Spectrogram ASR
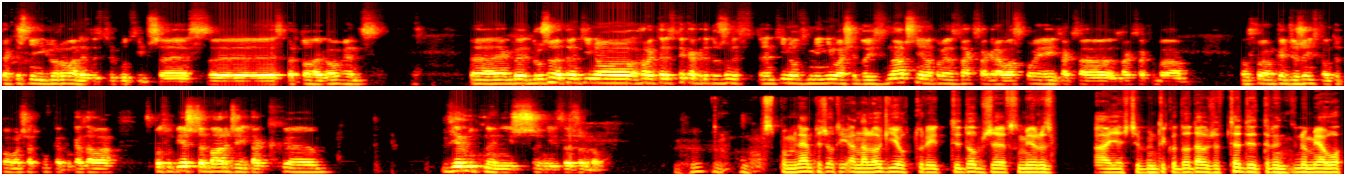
praktycznie ignorowany w dystrybucji przez e, Spertolego, więc E, jakby drużyna Trentino, charakterystyka gry drużyny Trentino zmieniła się dość znacznie, natomiast Zaksa grała swoje i Zaksa, Zaksa chyba tą swoją kędzierzyńską typową siatkówkę pokazała w sposób jeszcze bardziej tak e, wierutny niż, niż. Mhm. Wspominałem też o tej analogii, o której ty dobrze w sumie rozwijałeś. A jeszcze bym tylko dodał, że wtedy Trentino miało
